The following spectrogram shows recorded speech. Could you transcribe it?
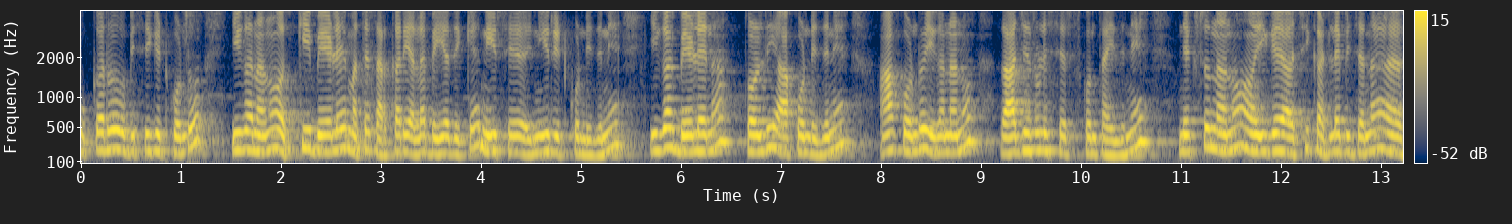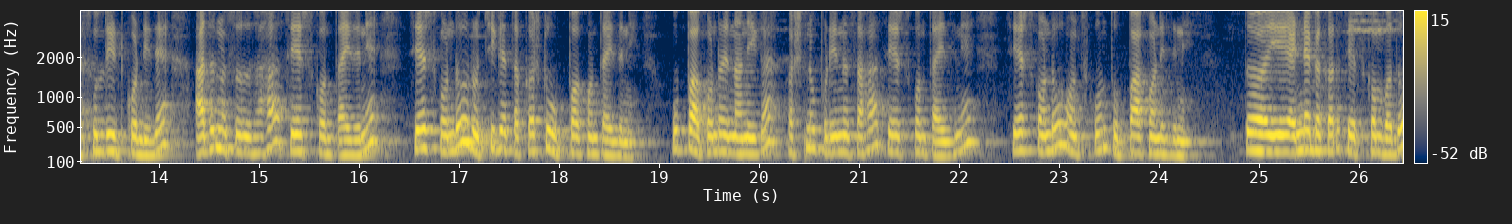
ಕುಕ್ಕರು ಬಿಸಿಗಿಟ್ಕೊಂಡು, ಈಗ ನಾನು ಅಕ್ಕಿ, ಬೇಳೆ ಮತ್ತು ತರಕಾರಿ ಎಲ್ಲ ಬೇಯೋದಕ್ಕೆ ನೀರು ಸೇ ನೀರು ಇಟ್ಕೊಂಡಿದ್ದೀನಿ ಈಗ ಬೇಳೆನ ತೊಳೆದು ಹಾಕ್ಕೊಂಡಿದ್ದೀನಿ ಹಾಕ್ಕೊಂಡು ಈಗ ನಾನು ರಾಜಿರುಳ್ಳಿ ಸೇರಿಸ್ಕೊತಾ ಇದ್ದೀನಿ. ನೆಕ್ಸ್ಟು ನಾನು ಈಗ ಹಸಿ ಕಡಲೆ ಬೀಜನ ಸುಲಿದು ಇಟ್ಕೊಂಡಿದ್ದೆ. ಅದನ್ನು ಸಹ ಸೇರಿಸ್ಕೊತಾ ಇದ್ದೀನಿ. ಸೇರಿಸ್ಕೊಂಡು ರುಚಿಗೆ ತಕ್ಕಷ್ಟು ಉಪ್ಪು ಹಾಕ್ಕೊತಾ ಇದ್ದೀನಿ. ಉಪ್ಪು ಹಾಕ್ಕೊಂಡು ನಾನೀಗ ಅರ್ಶಿನ ಪುಡಿನೂ ಸಹ ಸೇರಿಸ್ಕೊತಾ ಇದ್ದೀನಿ. ಸೇರಿಸ್ಕೊಂಡು ಒಂದು ಸ್ಪೂನ್ ತುಪ್ಪ ಹಾಕ್ಕೊಂಡಿದ್ದೀನಿ ಎಣ್ಣೆ ಬೇಕಾದ್ರೂ ಸೇರಿಸ್ಕೊಬೋದು.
